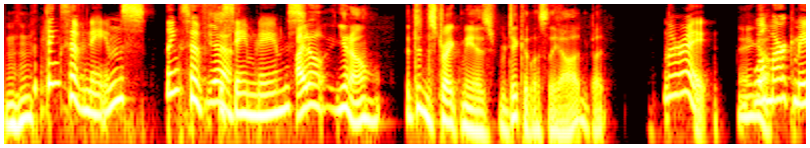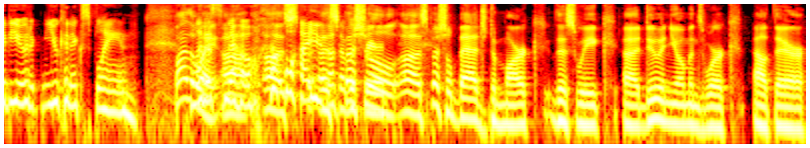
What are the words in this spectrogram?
hmm But things have names. Things have Yeah. the same names. I don't, you know, it didn't strike me as ridiculously odd, but All right. Well, go. Mark, maybe you you can explain. By the Let way, us know uh, uh, why you a thought special uh, special badge to Mark this week, uh, doing yeoman's work out there.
